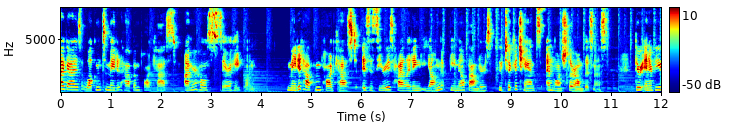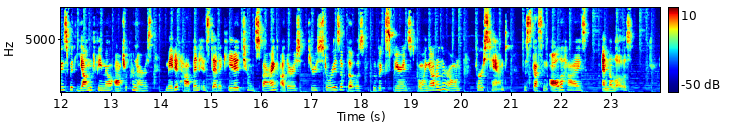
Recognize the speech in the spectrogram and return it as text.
Hi, guys. Welcome to Made It Happen podcast. I'm your host, Sarah Haflin. Made It Happen podcast is a series highlighting young female founders who took a chance and launched their own business. Through interviews with young female entrepreneurs, Made It Happen is dedicated to inspiring others through stories of those who've experienced going out on their own firsthand, discussing all the highs and the lows.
